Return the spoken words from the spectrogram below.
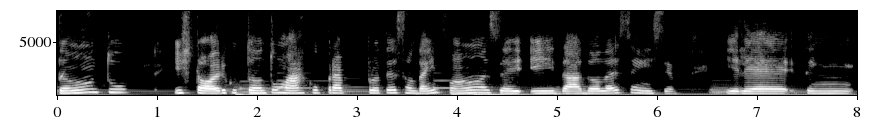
tanto histórico, tanto um marco para proteção da infância e da adolescência. E ele é, tem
